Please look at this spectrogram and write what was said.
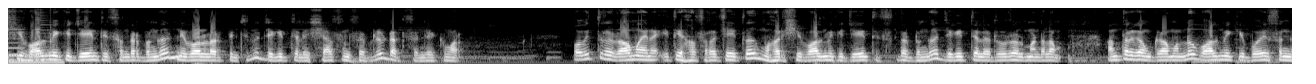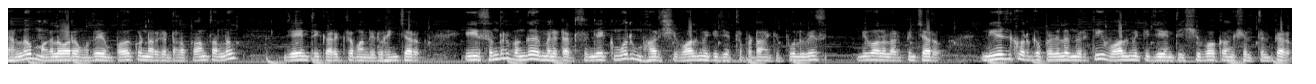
మహర్షి వాల్మీకి జయంతి సందర్భంగా నివాళులర్పించిన జగిత్యాల శాసనసభ్యులు డాక్టర్ సంజయ్ కుమార్. పవిత్ర రామాయణ ఇతిహాస రచయిత మహర్షి వాల్మీకి జయంతి సందర్భంగా జగిత్యాల రూరల్ మండలం అంతర్గం గ్రామంలో వాల్మీకి బోయ సంఘంలో మంగళవారం ఉదయం పదకొండున్నర గంటల ప్రాంతంలో జయంతి కార్యక్రమాన్ని నిర్వహించారు. ఈ సందర్భంగా ఎమ్మెల్యే డాక్టర్ సంజయ్ కుమార్ మహర్షి వాల్మీకి చిత్రపటానికి పూలు వేసి నివాళులు అర్పించారు నియోజకవర్గ ప్రజలందరికీ వాల్మీకి జయంతి శుభాకాంక్షలు తెలిపారు.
